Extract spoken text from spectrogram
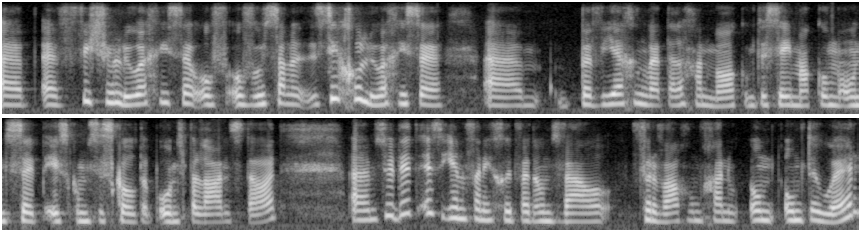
'n fisiologiese of of hoe sal dit psigologiese um, beweging wat hulle gaan maak om te sê maar kom ons sit Eskom se skuld op ons balansstaat. Ehm um, so dit is een van die goed wat ons wel verwag om gaan om om te hoor.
